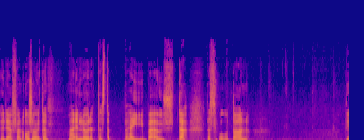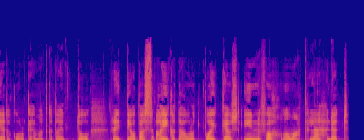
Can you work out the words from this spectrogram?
PDFn osoite. Mä en löydä tästä päiväystä. Tässä puhutaan tieto kulkee, matka tai tapahtuu, reittiopas, aikataulut, poikkeusinfo, omat lähdöt.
